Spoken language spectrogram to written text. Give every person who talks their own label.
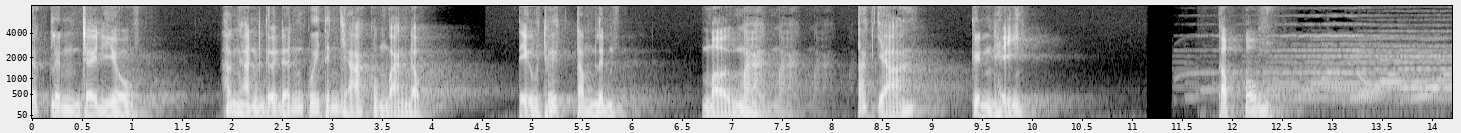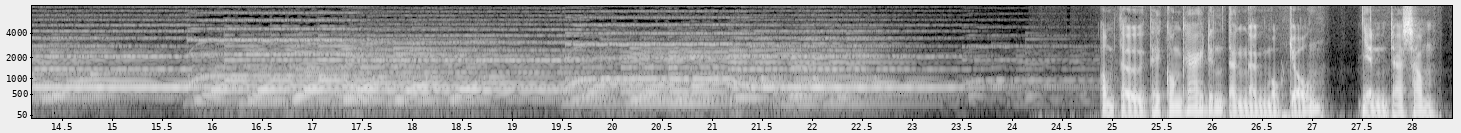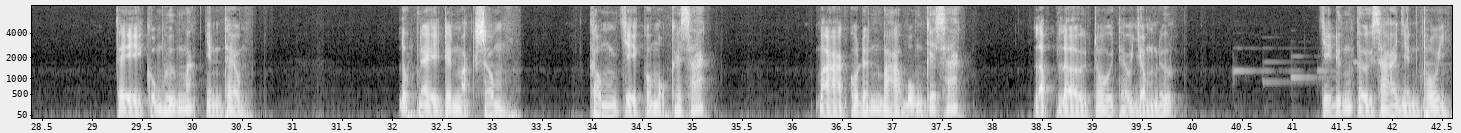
Speaker 1: Đất Linh Radio. Hân hạnh gửi đến quý thính giả cùng bạn đọc Tiểu thuyết tâm linh, Mợ ma. Tác giả Kinh Hỷ. Tập 4 Ông tự thấy con gái đứng tần ngần một chỗ, Nhìn ra sông. Thì cũng hướng mắt nhìn theo. Lúc này trên mặt sông, Không chỉ có một cái xác, Mà có đến ba bốn cái xác Lập lờ trôi theo dòng nước. Chỉ đứng từ xa nhìn thôi,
